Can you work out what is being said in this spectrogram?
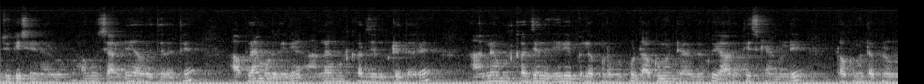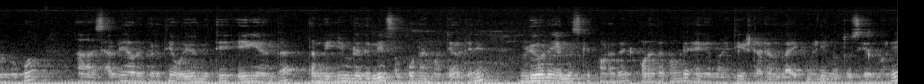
ಎಜುಕೇಷನ್ ಇರಬೇಕು ಹಾಗೂ ಸ್ಯಾಲ್ರಿ ಯಾವ ರೀತಿ ಇರುತ್ತೆ. ಅಪ್ಲೈ ಮಾಡೋದಕ್ಕೆ ಆನ್ಲೈನ್ ಮೂಲಕ ಅರ್ಜಿಯನ್ನು ಬಿಟ್ಟಿದ್ದಾರೆ. ಆನ್ಲೈನ್ ಮೂಲಕ ಅರ್ಜಿಯನ್ನು ಹೇಗೆ ಫಿಲ್ಅಪ್ ಮಾಡಬೇಕು ಡಾಕ್ಯುಮೆಂಟ್ ಆಗಬೇಕು ಯಾವ ರೀತಿ ಸ್ಕ್ಯಾನ್ ಮಾಡಿ ಡಾಕ್ಯುಮೆಂಟ್ ಅಪ್ಲೋಡ್ ಮಾಡಬೇಕು. ಸ್ಯಾಲ್ರಿ ಅವರ ಕೃತಿಯ ವಯೋಮಿತಿ ಹೇಗೆ ಅಂತ ತಮಗೆ ಈ ವಿಡಿಯೋದಲ್ಲಿ ಸಂಪೂರ್ಣ ಮಾಹಿತಿ ಹೇಳ್ತೀನಿ. ವಿಡಿಯೋನ ಎಲ್ಲೂ ಸ್ಕಿಪ್ ಮಾಡದೆ ಕೊನೆ ತಗೊಂಡ್ರೆ ಹೇಗೆ ಮಾಹಿತಿ ಇಷ್ಟ ಆದರೆ ಲೈಕ್ ಮಾಡಿ ಮತ್ತು ಶೇರ್ ಮಾಡಿ,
